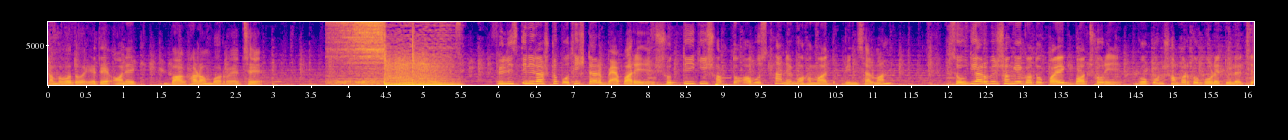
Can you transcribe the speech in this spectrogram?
সম্ভবত এতে অনেক বাঘাড়ম্বর রয়েছে। ফিলিস্তিনি রাষ্ট্র প্রতিষ্ঠার ব্যাপারে সত্যিই কি শক্ত অবস্থানে মোহাম্মদ বিন সালমান? সৌদি আরবের সঙ্গে গত কয়েক বছরে গোপন সম্পর্ক গড়ে তুলেছে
